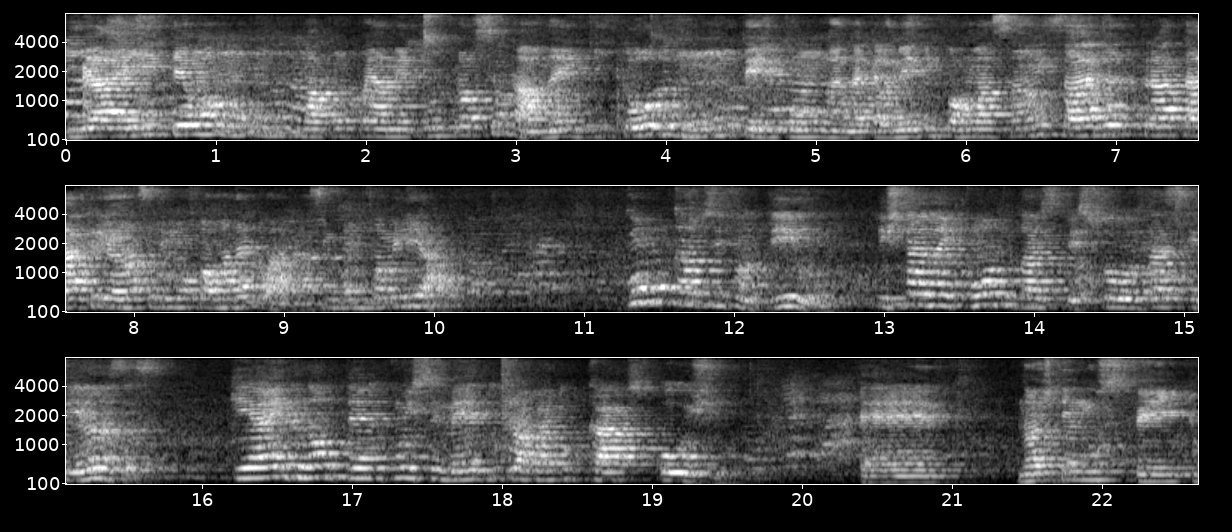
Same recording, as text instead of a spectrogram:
e aí ter um, um, um, acompanhamento muito profissional, né? Em que todo mundo esteja comungando daquela mesma informação e saiba tratar a criança de uma forma adequada, assim como o familiar. Como o campus infantil está no encontro das pessoas, das crianças, que ainda não têm conhecimento do trabalho do CAPS hoje? É, nós temos feito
